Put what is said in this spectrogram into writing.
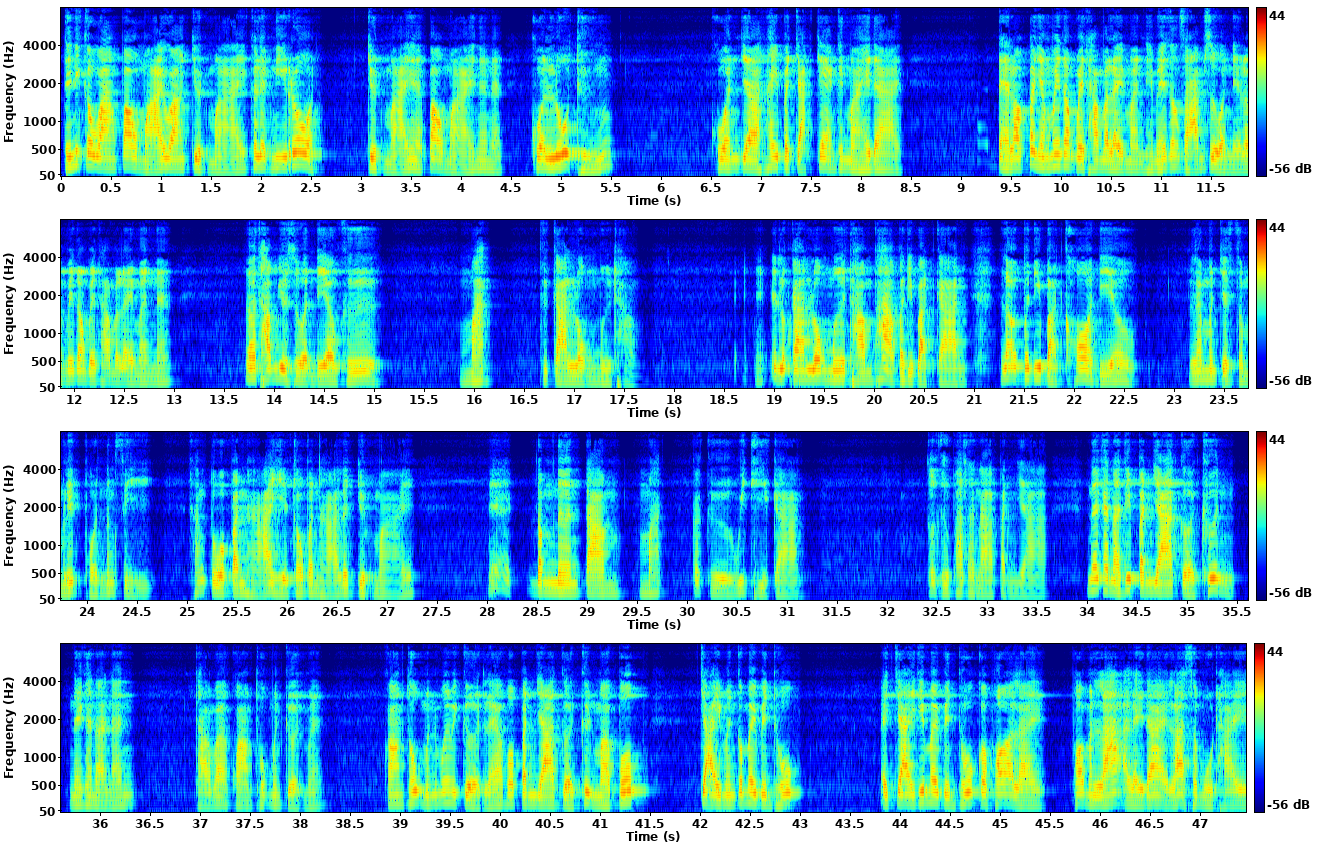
ทีนี้ก็วางเป้าหมายวางจุดหมายเขาเรียกนิโรธจุดหมายเนี่ยเป้าหมายนั่นนะควรรู้ถึง ควรจะให้ประจักษ์แจ้งขึ้นมาให้ได้ แต่เราก็ยังไม่ต้องไปทำอะไรมันเห็นไหมต้งสามส่วนเนี่ยเราไม่ต้องไปทำอะไรมันนะเราทำอยู่ส่วนเดียวคือมักคือการลงมือทำการลงมือทำภาคปฏิบัติการ เราปฏิบัติข้อเดียว แล้วมันจะสำลิดผลทั้งสี่ทั้งตัวปัญหาเหตุของปัญหาและจุดหมายเนี่ยดำเนินตามมรรคก็คือวิธีการ ก็คือพัฒนาปัญญา ในขณะที่ปัญญาเกิดขึ้น ในขณะนั้น ถามว่าความทุกข์มันเกิดไหมความทุกข์มันไม่เกิดแล้วเพราะปัญญาเกิดขึ้นมาปุ๊บใจมันก็ไม่เป็นทุกข์ไอ้ใจที่ไม่เป็นทุกข์ก็เพราะอะไร เพราะมันละอะไรได้ละสมุทัย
